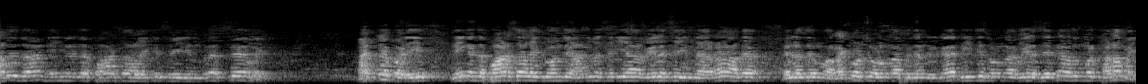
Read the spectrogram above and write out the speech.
அதுதான் நீங்கள் இந்த பாடசாலைக்கு செய்கின்ற சேவை. மற்றபடி நீங்க இந்த பாடசாலைக்கு வந்து அதிபர் சரியா வேலை செய்கின்றாரா அதை எல்லாத்தையும் ரெக்கார்ட்ஸ் ஒழுங்கா இருக்கா டீச்சர்ஸ் ஒழுங்கா வேலை செய்யுங்க அது உங்கள் கடமை.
